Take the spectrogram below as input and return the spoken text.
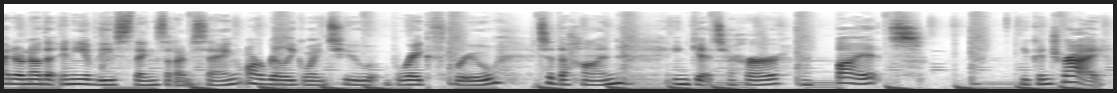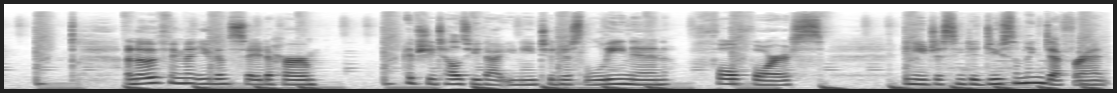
I don't know that any of these things that I'm saying are really going to break through to the Hun and get to her, but you can try. Another thing that you can say to her if she tells you that you need to just lean in full force and you just need to do something different,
